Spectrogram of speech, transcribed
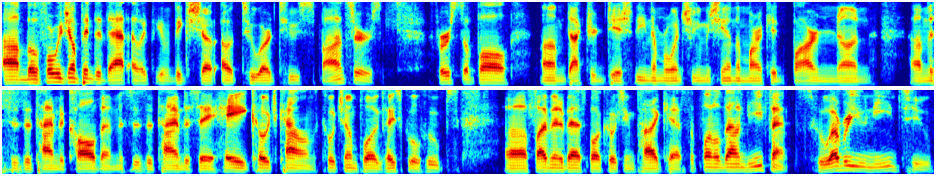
Um, but before we jump into that, I'd like to give a big shout out to our two sponsors. First of all, um, Dr. Dish, the number one shooting machine on the market, bar none. Um, this is the time to call them. This is the time to say, "Hey, Coach Collins, Coach Unplugged, High School Hoops, uh, Five Minute Basketball Coaching Podcast, the Funnel Down Defense, whoever you need to."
